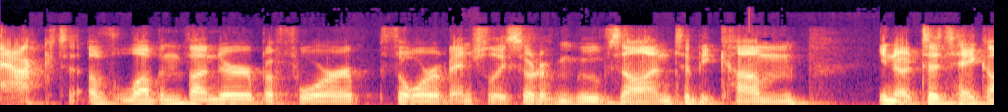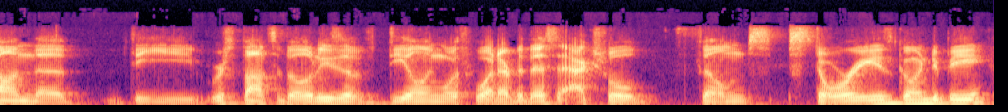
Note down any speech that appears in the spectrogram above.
act of Love and Thunder before Thor eventually sort of moves on to become, you know, to take on the the responsibilities of dealing with whatever this actual film's story is going to be,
